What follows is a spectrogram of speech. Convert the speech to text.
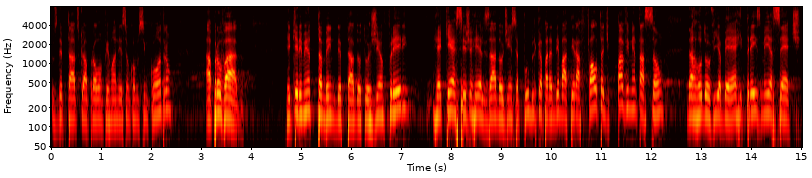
Os deputados que o aprovam permaneçam como se encontram. Aprovado. Requerimento também do deputado Dr. Jean Freire. Requer seja realizada audiência pública para debater a falta de pavimentação da rodovia BR 367.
